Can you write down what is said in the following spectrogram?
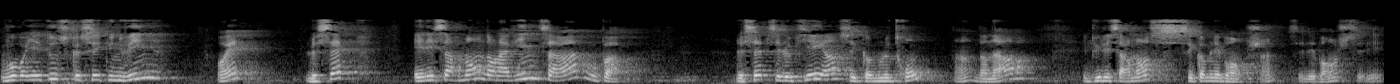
vous voyez tous ce que c'est qu'une vigne? Ouais Le cep et les sarments dans la vigne, ça va ou pas? Le cep, c'est le pied, hein, c'est comme le tronc hein, d'un arbre. Et puis les sarments, c'est comme les branches. Hein, c'est des branches, c'est des,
